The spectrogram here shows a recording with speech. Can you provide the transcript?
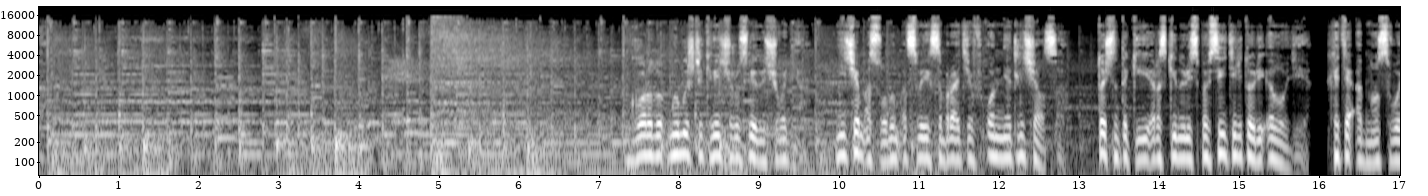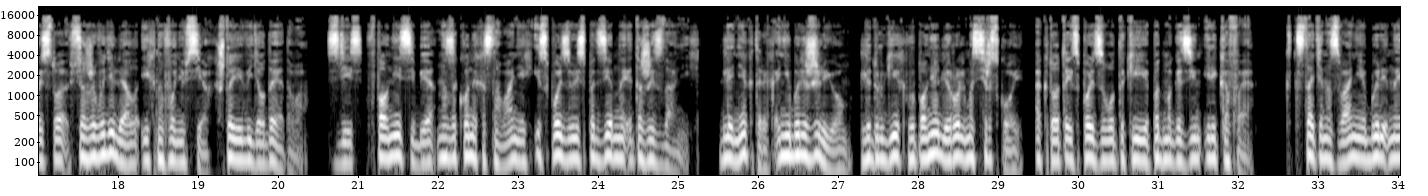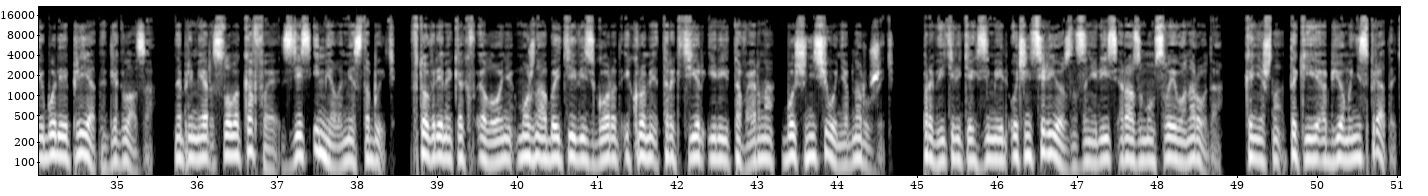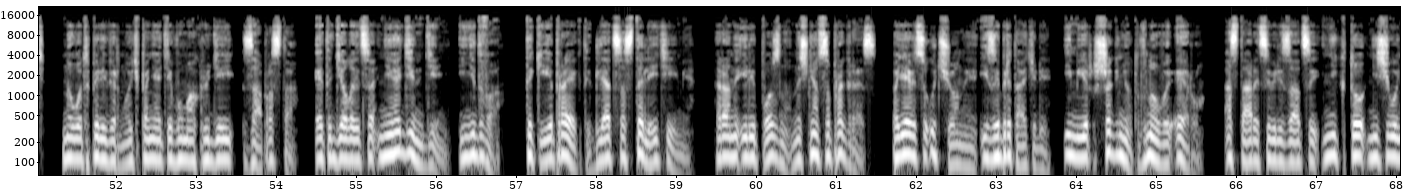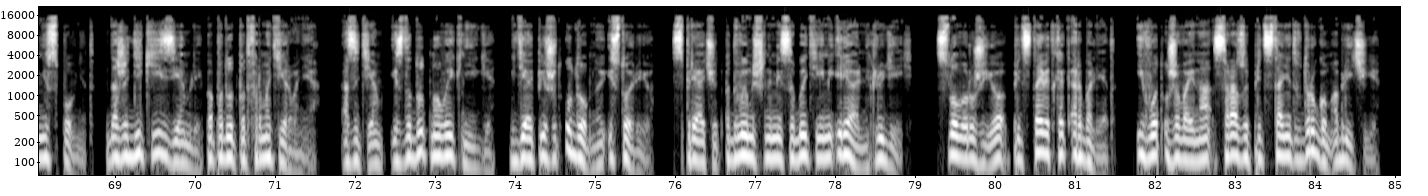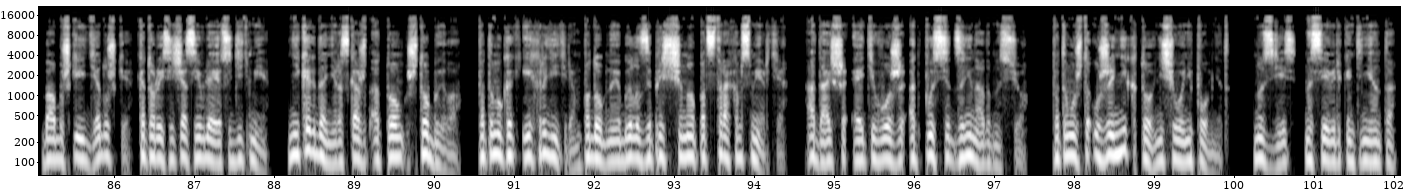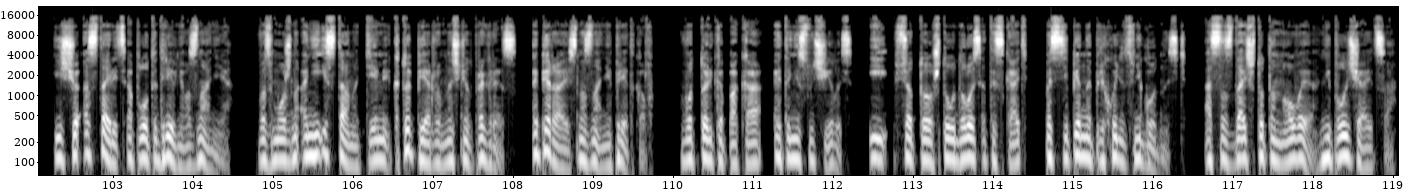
К городу мы вышли к вечеру следующего дня. Ничем особым от своих собратьев он не отличался. Точно такие раскинулись по всей территории Элодии. Хотя одно свойство все же выделяло их на фоне всех, что я видел до этого. Здесь вполне себе на законных основаниях использовались подземные этажи зданий. Для некоторых они были жильем, для других выполняли роль мастерской, а кто-то использовал такие под магазин или кафе. Кстати, названия были наиболее приятны для глаза. Например, слово «кафе» здесь имело место быть, в то время как в Элоне можно обойти весь город и кроме трактир или таверна больше ничего не обнаружить. Правители тех земель очень серьезно занялись разумом своего народа. Конечно, такие объемы не спрятать, но вот перевернуть понятие в умах людей запросто. Это делается не один день и не два. Такие проекты длятся столетиями. Рано или поздно начнется прогресс. Появятся ученые, изобретатели, и мир шагнет в новую эру. О старой цивилизации никто ничего не вспомнит. Даже дикие земли попадут под форматирование. А затем издадут новые книги, где опишут удобную историю, спрячут под вымышленными событиями и реальных людей. Слово «ружье» представит как арбалет, и вот уже война сразу предстанет в другом обличии. Бабушки и дедушки, которые сейчас являются детьми, никогда не расскажут о том, что было, потому как их родителям подобное было запрещено под страхом смерти. А дальше эти вожжи отпустят за ненадобностью, потому что уже никто ничего не помнит. Но здесь, на севере континента, еще остались оплоты древнего знания. Возможно, они и станут теми, кто первым начнет прогресс, опираясь на знания предков. Вот только пока это не случилось, и все то, что удалось отыскать, постепенно приходит в негодность, а создать что-то новое не получается.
